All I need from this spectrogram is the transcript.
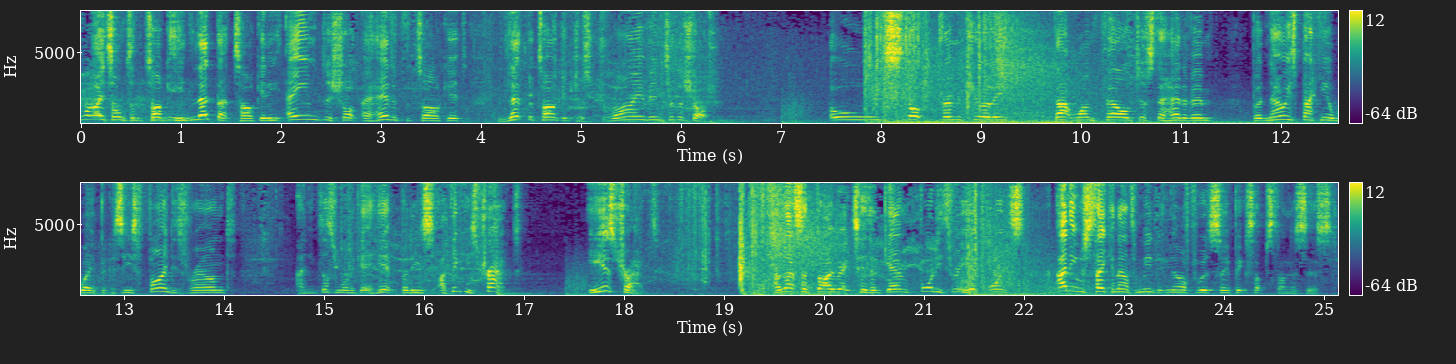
right onto the target. He led that target. He aimed the shot ahead of the target. Let the target just drive into the shot. Oh, he stopped prematurely. That one fell just ahead of him. But now he's backing away because he's fired his round and he doesn't want to get hit. But he's, I think he's tracked. He is tracked. And that's a direct hit again. 43 hit points. And he was taken out immediately afterwards, so he picks up stun assist.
